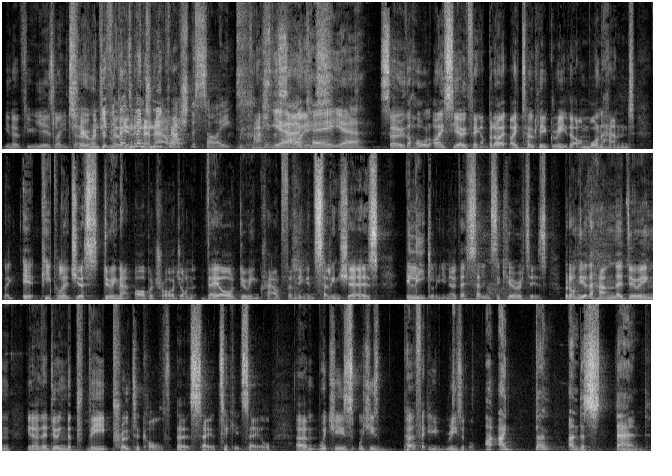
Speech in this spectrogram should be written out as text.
you know, a few years later. 200 You forgot to in mention an you hour. crashed the site. We crashed the yeah, site. Yeah. Okay, yeah. So the whole ICO thing, but I, I totally agree that on one hand, like it, people are just doing that arbitrage on they are doing crowdfunding and selling shares illegally. You know, they're selling securities. But on the other hand, they're doing you know they're doing the the protocol uh, sale, ticket sale, um, which is which is perfectly reasonable. I, I don't understand.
